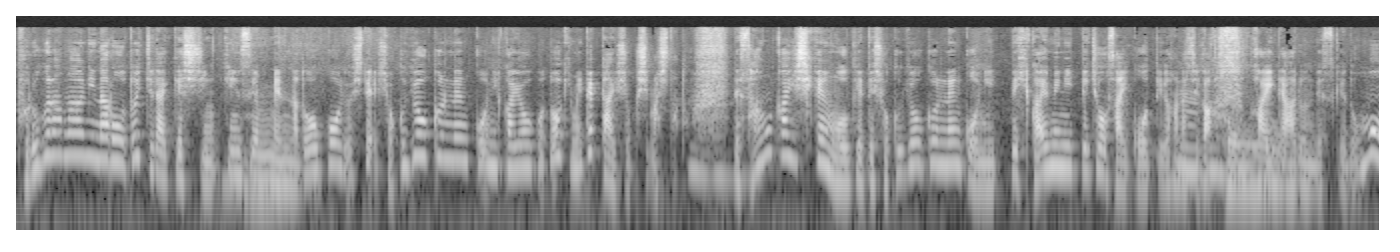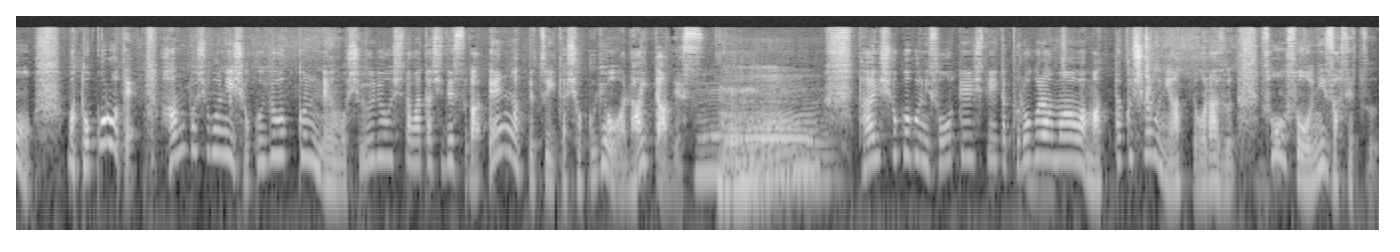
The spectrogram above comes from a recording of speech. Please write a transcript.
プログラマーになろうと一大決心、金銭面などを考慮して、職業訓練校に通うことを決めて退職しましたと。うん、で、3回試験を受けて職業訓練校に行って、控えめに行って超最高っていう話が書いてあるんですけども、まあ、ところで、半年後に職業訓練を終了した私ですが、縁あってついた職業はライターです。退職後に想定していたプログラマーは全く賞に合っておらず、早々に挫折。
